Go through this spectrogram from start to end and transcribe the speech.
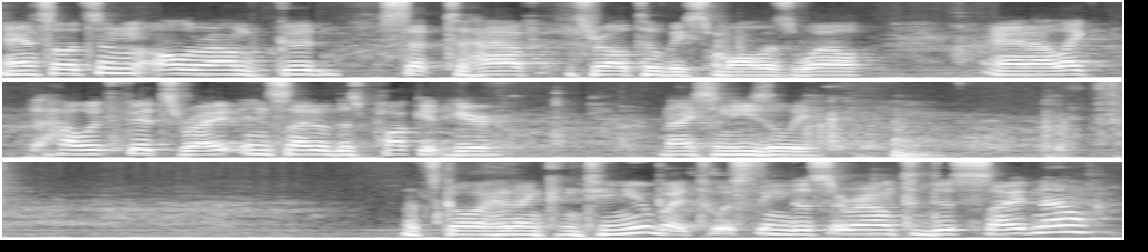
And so it's an all-around good set to have. It's relatively small as well. And I like how it fits right inside of this pocket here nice and easily. Let's go ahead and continue by twisting this around to this side now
